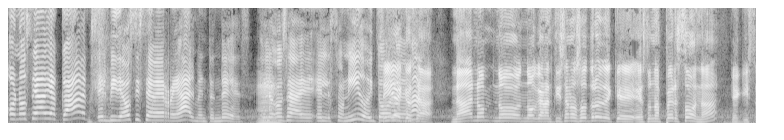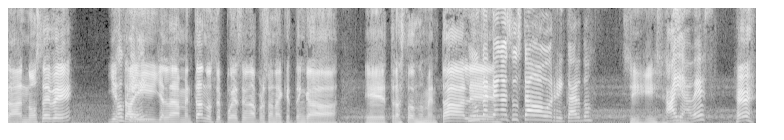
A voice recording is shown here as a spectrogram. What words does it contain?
o no sea de acá, el video sí se ve real, ¿me entendés? El- Mm. o sea, el, el sonido y todo Sí, lo es que, o sea, nada no, no, no garantiza a nosotros de que es una persona que quizás no se ve y está ahí ya lamentándose. Puede ser una persona que tenga eh, trastornos mentales. ¿Nunca te han asustado a vos, Ricardo? Sí, sí. sí. Ah, ya ves. ¿Eh?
